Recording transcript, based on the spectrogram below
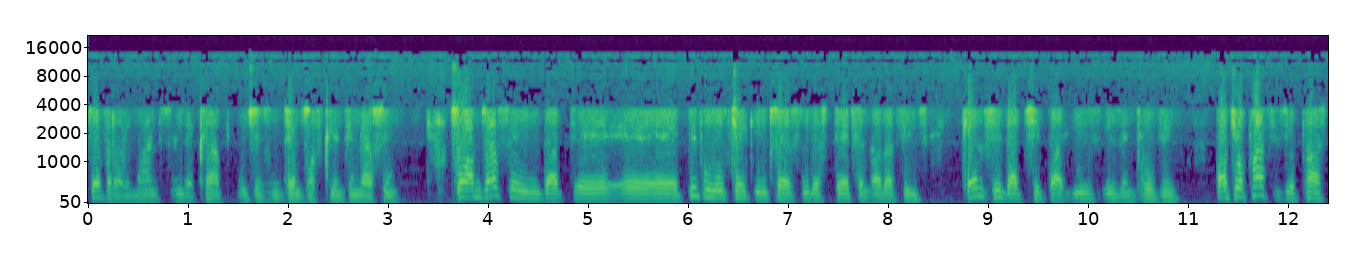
several months in the club, which is in terms of Clinton Larsen. So I'm just saying that uh, uh, people who take interest in the stats and other things can see that Chippa is, is improving. But your past is your past.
